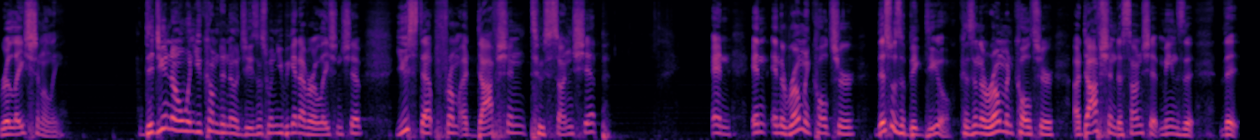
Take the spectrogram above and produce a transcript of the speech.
relationally. Did you know when you come to know Jesus, when you begin to have a relationship, you step from adoption to sonship? And in, in the Roman culture, this was a big deal because in the Roman culture, adoption to sonship means that, that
